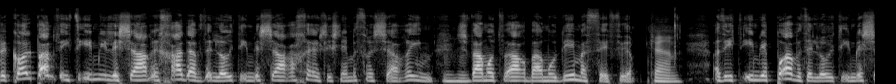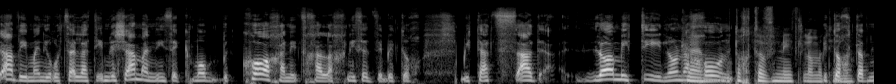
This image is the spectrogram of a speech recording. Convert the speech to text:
וכל פעם זה התאים לי לשער אחד, אבל זה לא התאים לשער אחר, יש לי 12 שערים, 704 עמודים הספר. כן. אז זה התאים לפה, אבל זה לא התאים לשם, ואם אני רוצה להתאים לשם, אני, זה כמו בכוח, אני צריכה להכניס את זה בתוך מיטת סד, לא אמיתי, לא נכון. כן, בתוך תבנית לא מתאימה. בתוך תבנית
